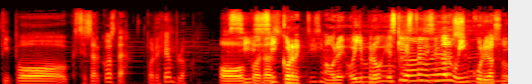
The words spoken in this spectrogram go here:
tipo César Costa, por ejemplo. O sí, cosas... sí, correctísimo. Oye, pero es que estás diciendo algo bien curioso.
